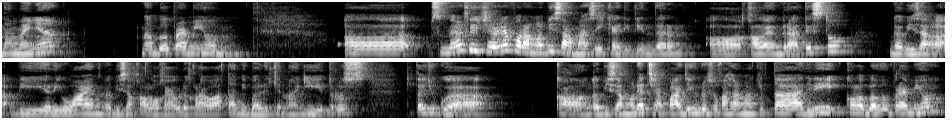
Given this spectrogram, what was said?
namanya Bumble Premium. Eh, sebenarnya feature-nya kurang lebih sama sih kayak di Tinder. Eh, kalau yang gratis tuh nggak bisa di rewind, nggak bisa kalau kayak udah kelewatan dibalikin lagi. Terus kita juga kalau nggak bisa ngeliat siapa aja yang udah suka sama kita. Jadi kalau Bumble Premium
